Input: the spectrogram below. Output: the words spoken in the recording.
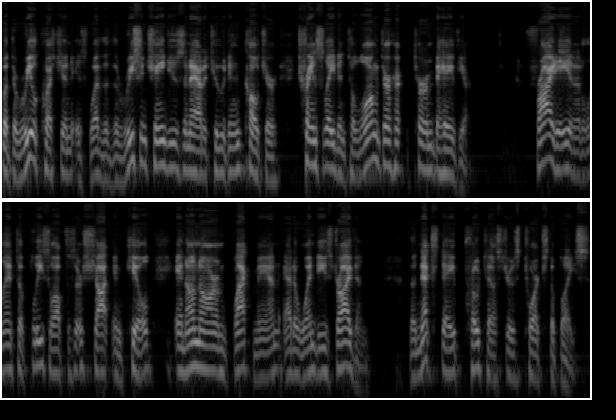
but the real question is whether the recent changes in attitude and culture translate into long term behavior. Friday, an Atlanta police officer shot and killed an unarmed black man at a Wendy's drive in. The next day, protesters torched the place.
